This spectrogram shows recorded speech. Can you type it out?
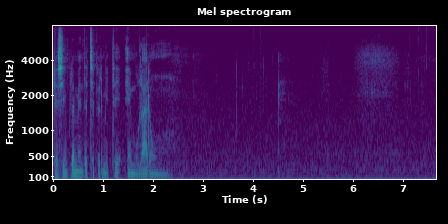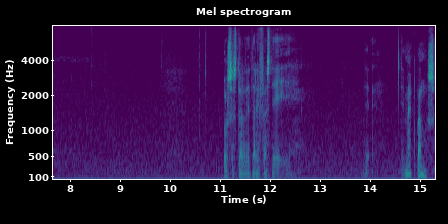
que simplemente che permite emular un os stores de tarefas de de Mac, vamos.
